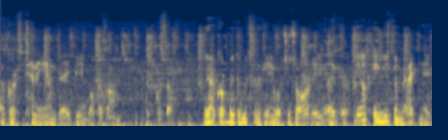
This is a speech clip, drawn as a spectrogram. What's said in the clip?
of course, 10 a.m. to 8 p.m. local time. So we got Grubbin into the game, which is already like okay. Use the magnet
